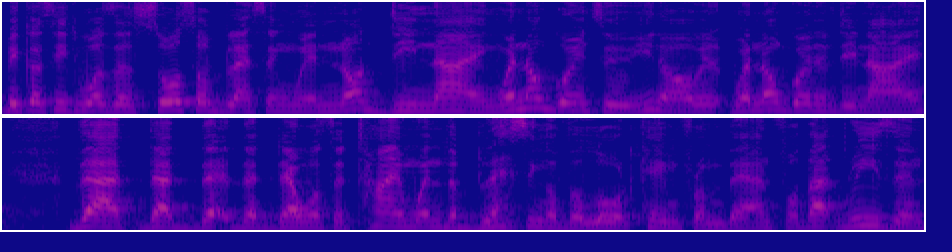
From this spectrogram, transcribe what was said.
because it was a source of blessing. We're not denying, we're not going to, you know, we're not going to deny that, that, that, that, there was a time when the blessing of the Lord came from there. And for that reason,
